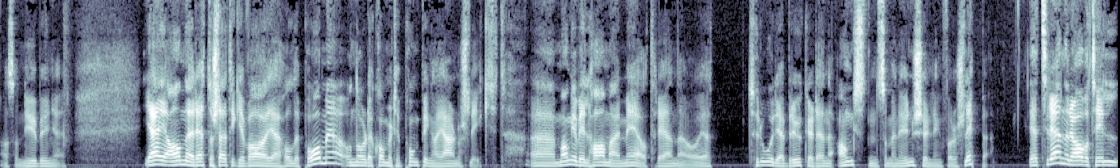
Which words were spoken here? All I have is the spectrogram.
altså nybegynner. Jeg aner rett og slett ikke hva jeg holder på med, og når det kommer til pumping av jern og slikt. Uh, mange vil ha meg med å trene, og jeg tror jeg bruker denne angsten som en unnskyldning for å slippe. Jeg trener av og til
